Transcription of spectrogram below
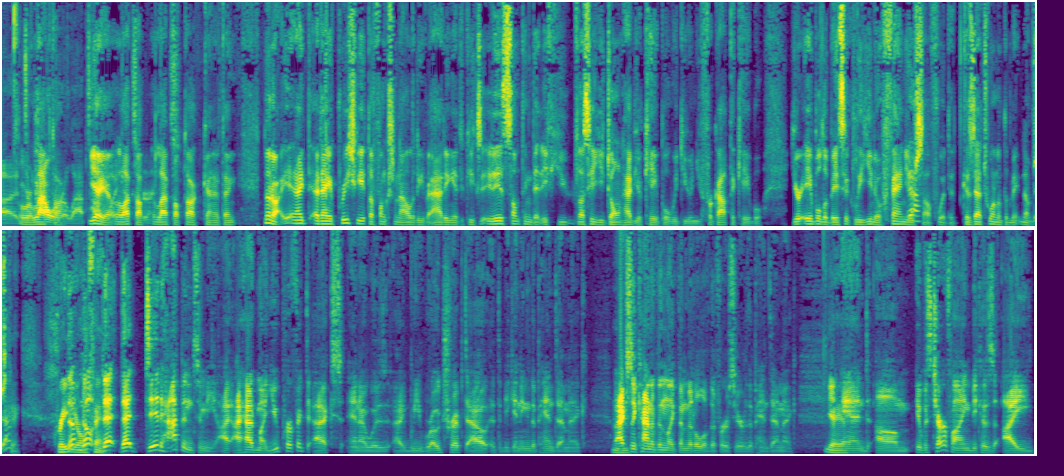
uh, or a laptop. a laptop. Yeah, yeah, a laptop, a laptop dock kind of thing. No, no, and I and I appreciate the functionality of adding it because it is something that if you let's say you don't have your cable with you and you forgot the cable, you're able to basically you know fan Yeah. yourself with it because that's one of the no, I'm just kidding. Create No, your own no, fan. that that did happen to me. I, I had my UPerfect X, and I was I, we road tripped out at the beginning of the pandemic. Actually, kind of in like the middle of the first year of the pandemic, Mm-hmm. yeah, yeah. and um, it was terrifying because I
